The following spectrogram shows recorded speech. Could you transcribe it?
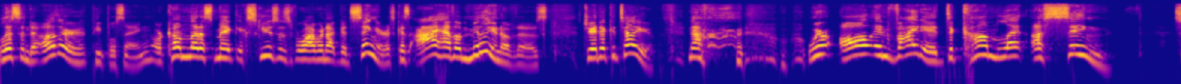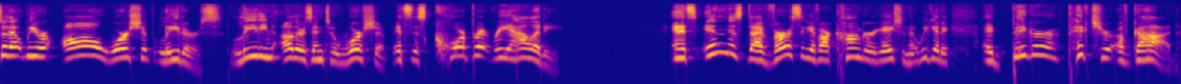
listen to other people sing, or come, let us make excuses for why we're not good singers, because I have a million of those. Jada could tell you. Now, we're all invited to come, let us sing so that we are all worship leaders, leading others into worship. It's this corporate reality. And it's in this diversity of our congregation that we get a, a bigger picture of God.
